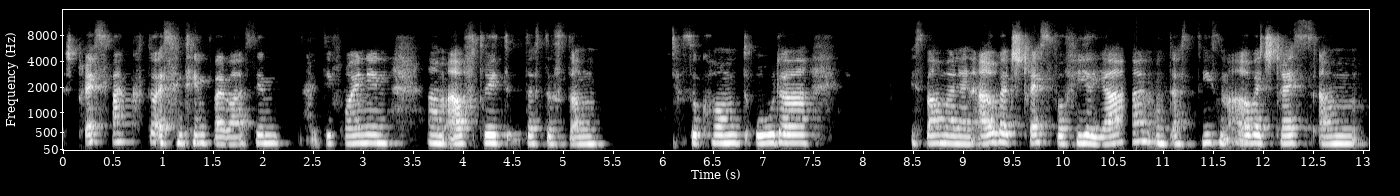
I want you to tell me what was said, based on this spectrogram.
Stressfaktor, also in dem Fall war es eben die Freundin, ähm, auftritt, dass das dann so kommt. Oder es war mal ein Arbeitsstress vor vier Jahren und aus diesem Arbeitsstress ähm,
